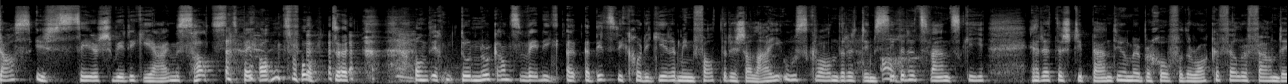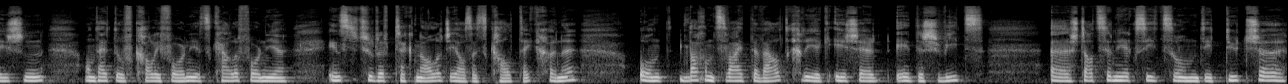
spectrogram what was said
Das ist sehr schwierig in einem Satz zu beantworten. und ich tue nur ganz wenig, äh, ein bisschen korrigieren. Mein Vater ist allein ausgewandert im 27. Er hat ein Stipendium bekommen von der Rockefeller Foundation und hat auf Kalifornien, das California Institute of Technology, also das Caltech können. Und nach dem Zweiten Weltkrieg ist er in der Schweiz äh, stationiert gewesen, um die deutschen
